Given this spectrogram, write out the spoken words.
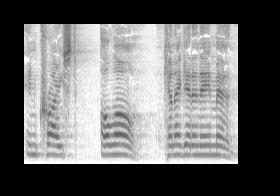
in Christ alone. Can I get an amen? amen?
